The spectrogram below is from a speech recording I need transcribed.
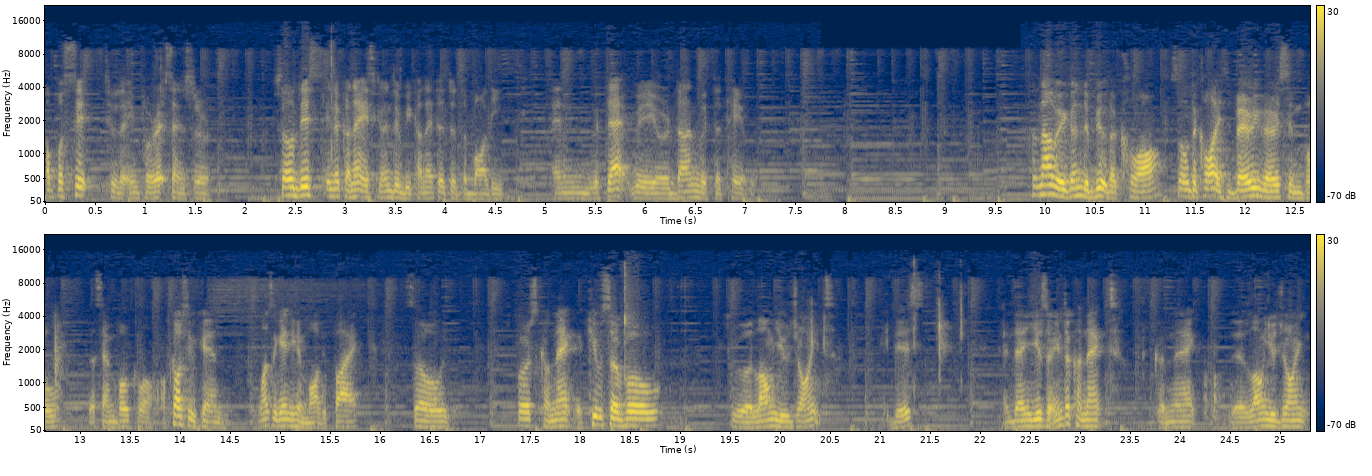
opposite to the infrared sensor So this interconnect is going to be connected to the body. And with that, we are done with the tail. So now we're going to build the claw. So the claw is very, very simple, the sample claw. Of course you can, once again, you can modify. So first connect a cube servo to a long U joint, like this. And then use an interconnect to connect the long U joint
